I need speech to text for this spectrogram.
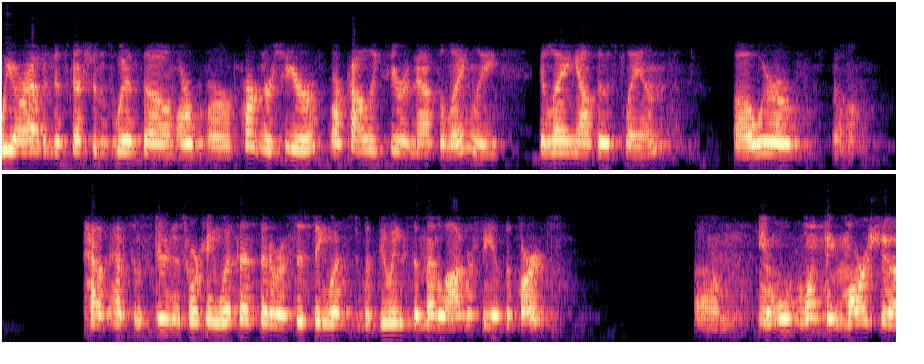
We are having discussions with um, our, our partners here, our colleagues here at NASA Langley, in laying out those plans. Uh, we're uh, have have some students working with us that are assisting with with doing some metallography of the parts. Um, You know, one thing, Marcia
